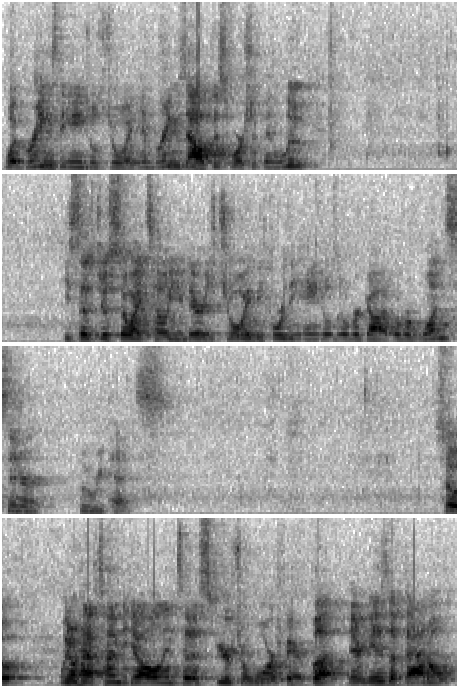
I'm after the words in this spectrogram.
what brings the angels joy and brings out this worship in Luke. He says, Just so I tell you, there is joy before the angels over God, over one sinner who repents. So we don't have time to get all into spiritual warfare, but there is a battle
